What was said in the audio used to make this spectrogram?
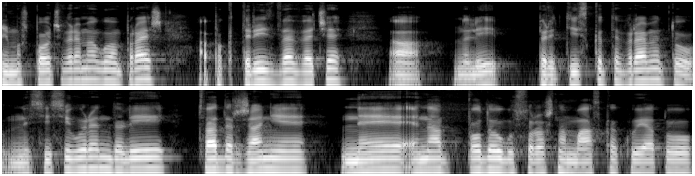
Имаш повече време да го направиш, а пък 32 вече, а, нали, притискате времето. Не си сигурен дали това държание не е една по-дългосрочна маска, която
